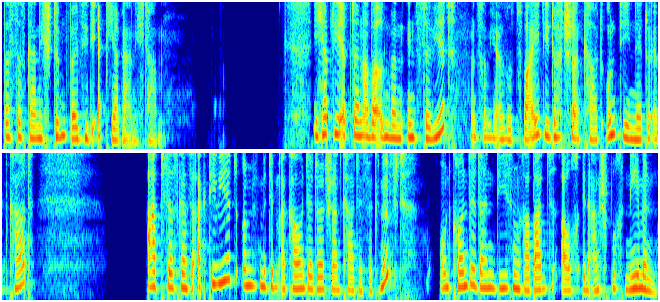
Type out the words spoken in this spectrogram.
dass das gar nicht stimmt, weil sie die App ja gar nicht haben. Ich habe die App dann aber irgendwann installiert. Jetzt habe ich also zwei, die Deutschlandcard und die Netto-App-Card. Hab's das Ganze aktiviert und mit dem Account der Deutschlandkarte verknüpft und konnte dann diesen Rabatt auch in Anspruch nehmen.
